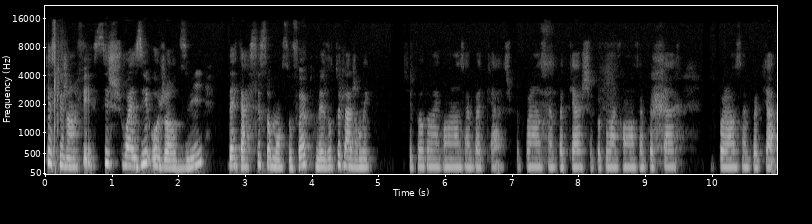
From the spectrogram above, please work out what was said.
Qu'est-ce que j'en fais? Si je choisis aujourd'hui d'être assis sur mon sofa puis de me dire toute la journée, je sais pas comment on lance un podcast, je peux pas lancer un podcast, je sais pas comment on lance un podcast, je peux pas lancer un podcast,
